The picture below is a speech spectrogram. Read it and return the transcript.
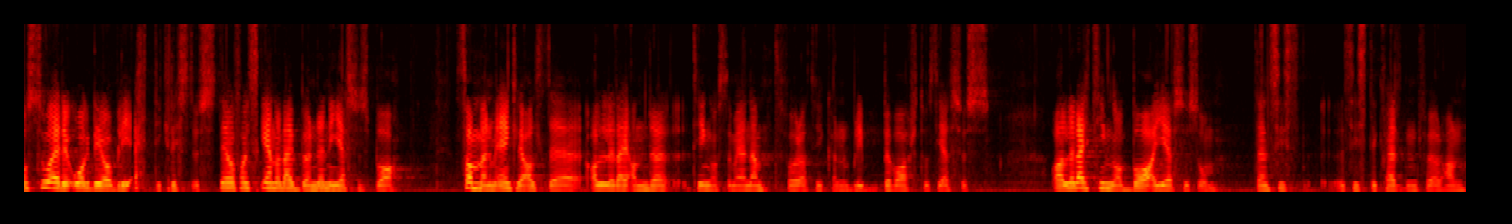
og så er det òg det å bli ett i Kristus. Det var faktisk en av de bønnene Jesus ba, sammen med egentlig alt det, alle de andre tingene som jeg har nevnt for at vi kan bli bevart hos Jesus. Alle de tingene ba Jesus om den siste, siste kvelden før han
